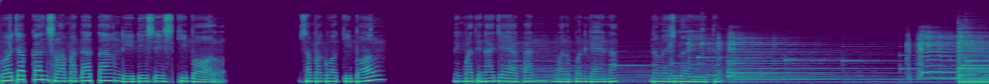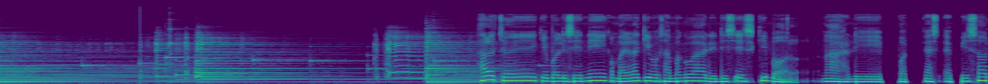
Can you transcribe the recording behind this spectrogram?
Gua ucapkan selamat datang di This is Kibol. Sama gua Kibol. Nikmatin aja ya kan, walaupun gak enak, namanya juga hidup. Halo cuy, Kibol di sini kembali lagi bersama gua di This is Kibol. Nah, di podcast episode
